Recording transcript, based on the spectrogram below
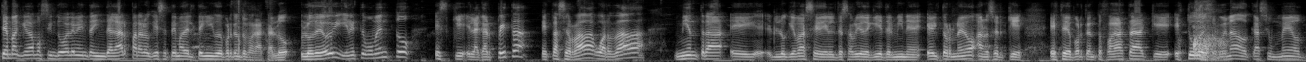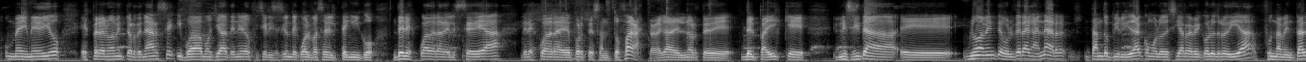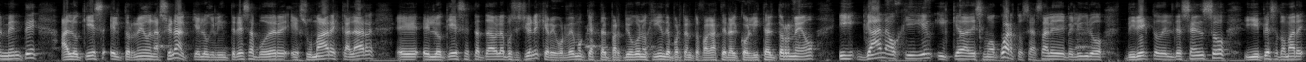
tema que vamos indudablemente a indagar para lo que es el tema del técnico de Deportes Antofagasta. Lo, lo de hoy, en este momento, es que la carpeta está cerrada, guardada mientras eh, lo que va a ser el desarrollo de aquí termine el torneo, a no ser que este deporte Antofagasta, que estuvo desordenado casi un mes, un mes y medio, espera nuevamente ordenarse y podamos ya tener oficialización de cuál va a ser el técnico de la escuadra del CDA de la escuadra de deportes Antofagasta, de acá del norte del país, que necesita eh, nuevamente volver a ganar, dando prioridad, como lo decía Rebeco el otro día, fundamentalmente a lo que es el torneo nacional, que es lo que le interesa poder eh, sumar, escalar eh, en lo que es esta tabla de posiciones, que recordemos que hasta el partido con O'Higgins, Deporte Antofagasta era el colista del torneo, y gana O'Higgins y queda decimocuarto, o sea, sale de peligro directo del descenso y empieza a tomar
